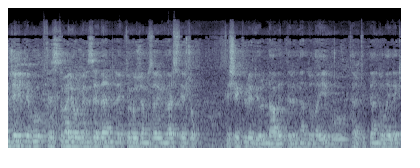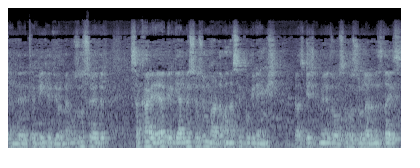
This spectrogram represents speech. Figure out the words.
öncelikle bu festivali organize eden rektör hocamıza, üniversiteye çok teşekkür ediyorum davetlerinden dolayı. Bu tertipten dolayı da kendilerini tebrik ediyorum. Ben uzun süredir Sakarya'ya bir gelme sözüm vardı ama nasip bugüneymiş. Biraz gecikmeli de olsa huzurlarınızdayız.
